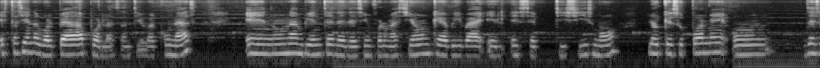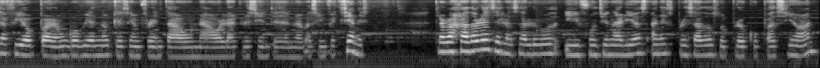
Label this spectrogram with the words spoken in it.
está siendo golpeada por las antivacunas en un ambiente de desinformación que aviva el escepticismo, lo que supone un desafío para un gobierno que se enfrenta a una ola creciente de nuevas infecciones. Trabajadores de la salud y funcionarios han expresado su preocupación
